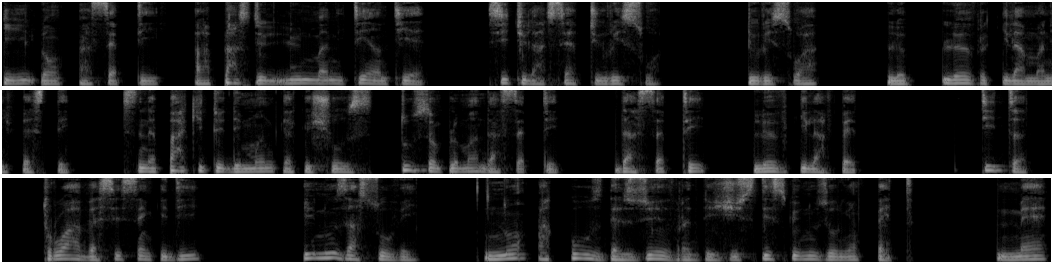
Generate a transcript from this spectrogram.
qui l'ont accepté, à la place de l'humanité entière. Si tu l'acceptes, tu reçois. Tu reçois l'œuvre qu'il a manifestée. Ce n'est pas qu'il te demande quelque chose, tout simplement d'accepter, d'accepter l'œuvre qu'il a faite. Tite 3, verset 5 dit, Il nous a sauvés, non à cause des œuvres de justice que nous aurions faites, mais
